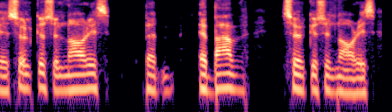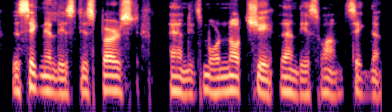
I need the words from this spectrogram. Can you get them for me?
uh, sulcus ulnaris, but above sulcus ulnaris, the signal is dispersed and it's more notchy than this one signal.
